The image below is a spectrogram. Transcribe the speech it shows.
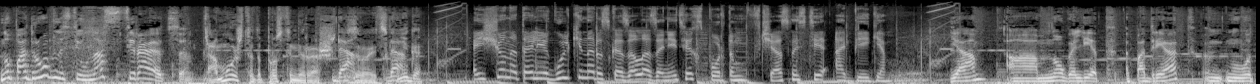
но подробности у нас стираются. а может это просто мираж Да, называется да. книга? А еще Наталья Гулькина рассказала о занятиях спортом, в частности, о беге. Я а, много лет подряд, ну вот,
